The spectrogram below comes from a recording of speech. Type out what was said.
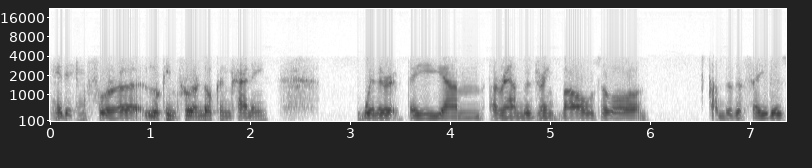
heading for a, looking for a nook and cranny, whether it be um, around the drink bowls or under the feeders.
